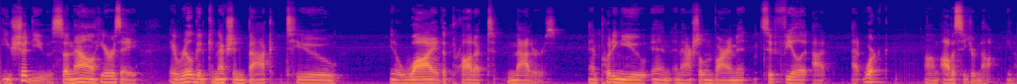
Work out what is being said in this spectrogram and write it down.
you should use. So now here's a a real good connection back to you know why the product matters and putting you in an actual environment to feel it at at work. Um, obviously, you're not you know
